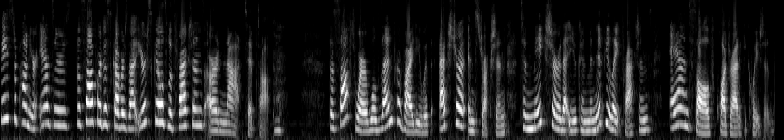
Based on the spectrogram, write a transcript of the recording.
based upon your answers, the software discovers that your skills with fractions are not tip-top. The software will then provide you with extra instruction to make sure that you can manipulate fractions and solve quadratic equations.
